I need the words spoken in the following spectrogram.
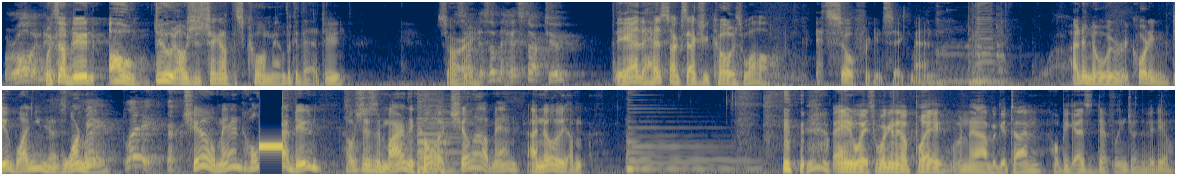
we're rolling. Dude. What's up, dude? Oh, dude, I was just checking out this koa, man. Look at that, dude. Is Sorry. that, is that the headstock too? Yeah, the headstock's actually koa as well. It's so freaking sick, man. I didn't know we were recording. Dude, why didn't you warn play, me? Play. Chill, man. Hold up, dude. I was just admiring the koa. Chill out, man. I know I'm. Anyways, we're gonna play. We're gonna have a good time. Hope you guys definitely enjoyed the video.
